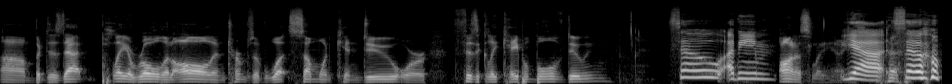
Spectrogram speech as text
um, but does that play a role at all in terms of what someone can do or physically capable of doing? So I mean, honestly, I yeah. so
